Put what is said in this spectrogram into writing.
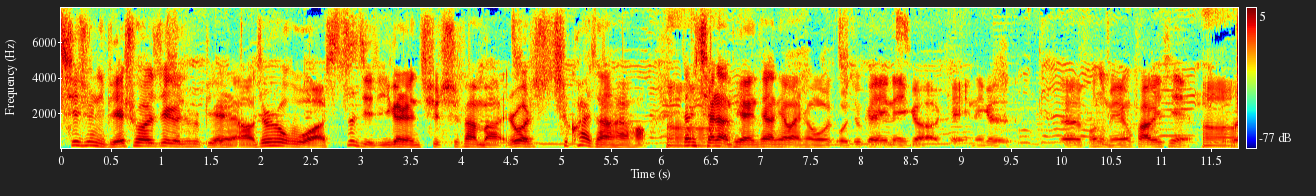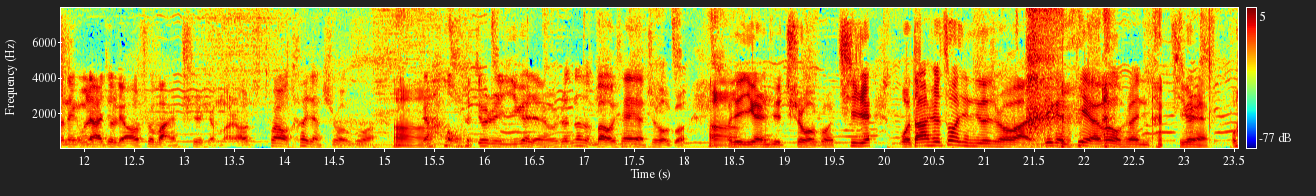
其实你别说这个，就是别人啊，就是我自己一个人去吃饭吧。如果是吃快餐还好，但是前两天前两天晚上，我我就给那个给那个呃冯祖明发微信，我说那个我俩就聊说晚上吃什么，然后突然我特想吃火锅，然后我就是一个人，我说那怎么办？我现在想吃火锅，我就一个人去吃火锅。其实我当时坐进去的时候吧，那个店员问我说 你几个人？我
